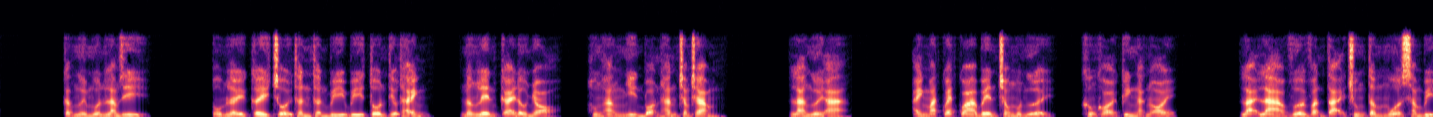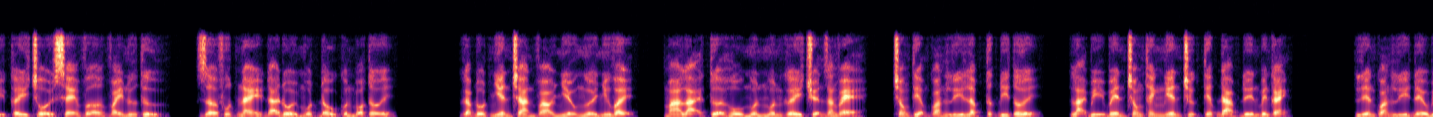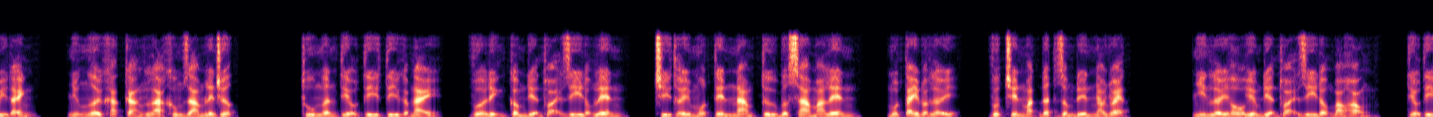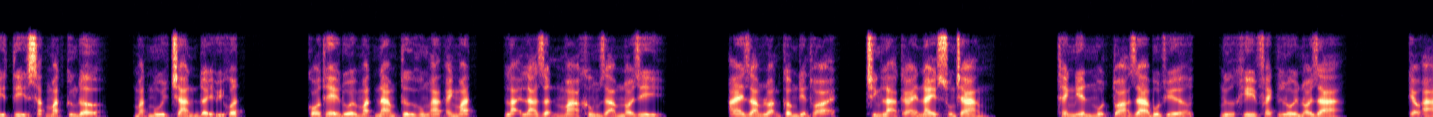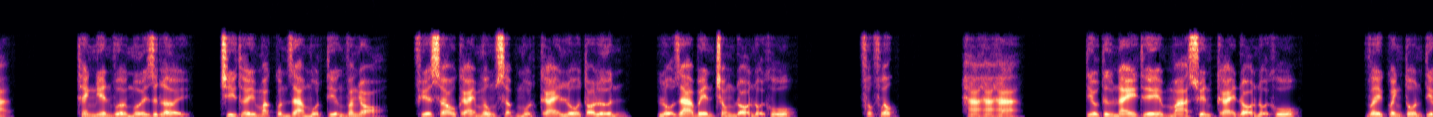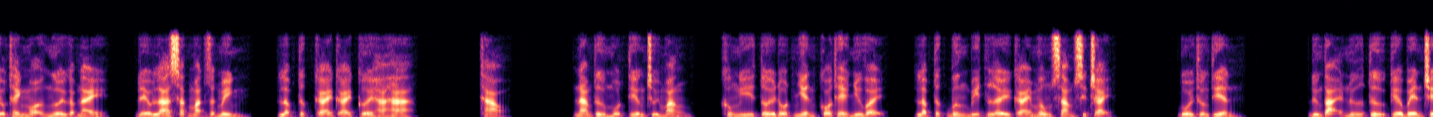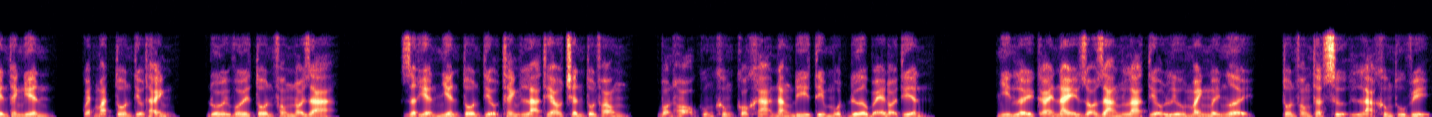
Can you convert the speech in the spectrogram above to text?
Các ngươi muốn làm gì? Ôm lấy cây trổi thần thần bí bí Tôn Tiểu Thánh, nâng lên cái đầu nhỏ, hung hăng nhìn bọn hắn chằm chằm. Là ngươi a? Ánh mắt quét qua bên trong một người, không khỏi kinh ngạc nói. Lại là vừa vận tại trung tâm mua sắm bị cây trổi xé vỡ váy nữ tử, giờ phút này đã đổi một đầu quần bỏ tới. Gặp đột nhiên tràn vào nhiều người như vậy, mà lại tựa hồ muốn muốn gây chuyện dáng vẻ, trong tiệm quản lý lập tức đi tới, lại bị bên trong thanh niên trực tiếp đạp đến bên cạnh. Liên quản lý đều bị đánh, những người khác càng là không dám lên trước. Thu ngân tiểu tỷ tỷ gặp này, vừa định cầm điện thoại di động lên, chỉ thấy một tên nam tử bước xa mà lên, một tay đoạt lấy, vứt trên mặt đất dấm đến nháo nhuẹn. Nhìn lấy ô yếm điện thoại di động báo hỏng, tiểu tỷ tỷ sắc mặt cứng đờ, mặt mũi tràn đầy ủy khuất. Có thể đối mặt nam tử hung ác ánh mắt, lại là giận mà không dám nói gì. Ai dám loạn cầm điện thoại, chính là cái này xuống tràng. Thanh niên một tỏa ra bốn phía, ngữ khí phách lối nói ra. Kéo á. Thanh niên vừa mới dứt lời, chỉ thấy mặc quần ra một tiếng vang nhỏ, phía sau cái mông sập một cái lỗ to lớn, lộ ra bên trong đỏ nội khố. Phốc phốc. Ha ha ha. Tiểu tử này thế mà xuyên cái đỏ nội khố. Vây quanh tôn tiểu thánh mọi người gặp này, đều là sắc mặt giật mình, lập tức cái cái cười ha ha. Thảo. Nam tử một tiếng chửi mắng, không nghĩ tới đột nhiên có thể như vậy, lập tức bưng bít lấy cái mông xám xịt chạy. Bồi thương tiền. Đứng tại nữ tử kia bên trên thanh niên, quét mắt tôn tiểu thánh, đối với tôn phong nói ra. Rất hiển nhiên tôn tiểu thánh là theo chân tôn phong, bọn họ cũng không có khả năng đi tìm một đứa bé đòi tiền. Nhìn lấy cái này rõ ràng là tiểu lưu manh mấy người, tôn phong thật sự là không thú vị.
